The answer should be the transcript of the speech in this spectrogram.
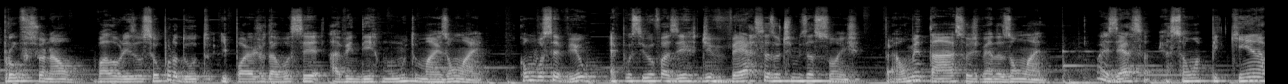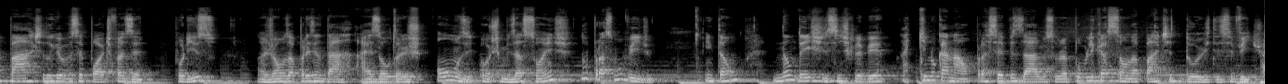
profissional valoriza o seu produto e pode ajudar você a vender muito mais online. Como você viu, é possível fazer diversas otimizações para aumentar as suas vendas online. Mas essa é só uma pequena parte do que você pode fazer. Por isso, nós vamos apresentar as outras 11 otimizações no próximo vídeo. Então, não deixe de se inscrever aqui no canal para ser avisado sobre a publicação da parte 2 desse vídeo.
